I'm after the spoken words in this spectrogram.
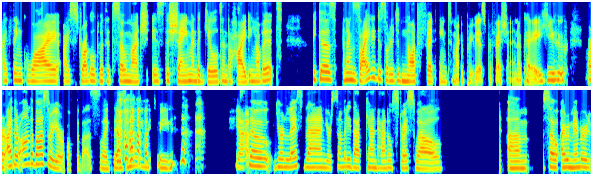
I think, why I struggled with it so much is the shame and the guilt and the hiding of it. Because an anxiety disorder did not fit into my previous profession. Okay. You are either on the bus or you're off the bus. Like there's no in between. yeah. So you're less than, you're somebody that can't handle stress well. Um, so I remember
